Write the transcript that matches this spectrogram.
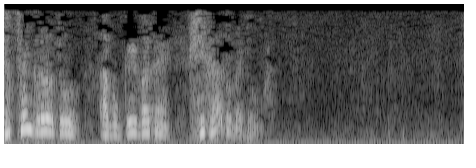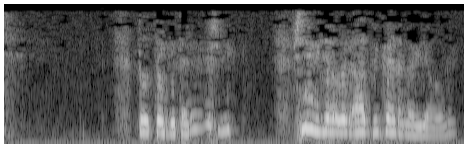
सत्संग करो तो आपको कई बातें सिखा तो मैं दूँगा। तोते की तरह सीख जाओगे आप भी कहने लग जाओगे।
